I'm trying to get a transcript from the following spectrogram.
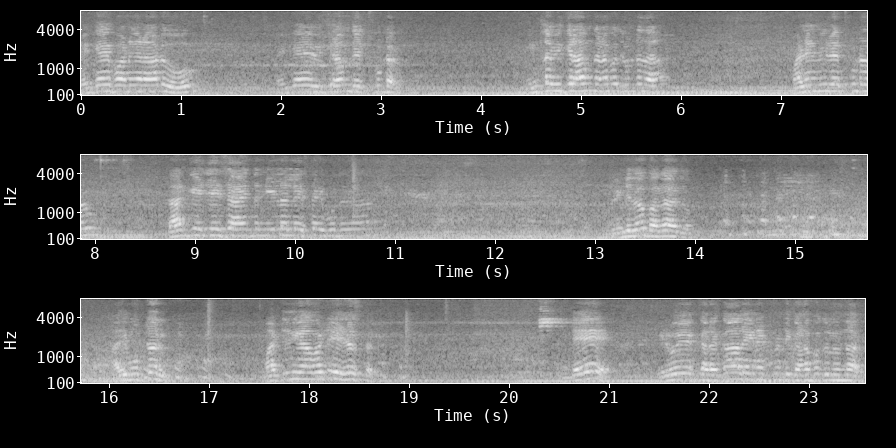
వెంకయ్య పండుగ నాడు వెంకయ్య విగ్రహం తెచ్చుకుంటారు. ఇంట్లో విగ్రహం గణపతి ఉంటుందా? మళ్ళీ మీరు తెచ్చుకుంటారు? దానికి ఏం చేసి ఆయన నీళ్ళల్లో వేస్తే అయిపోతుంది కదా? వెండిదో బంగారుదో అది ముట్టారు. మట్టిది కాబట్టి వేసేస్తారు. అంటే ఇరవై ఒక్క రకాలైనటువంటి గణపతులు ఉన్నారు.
